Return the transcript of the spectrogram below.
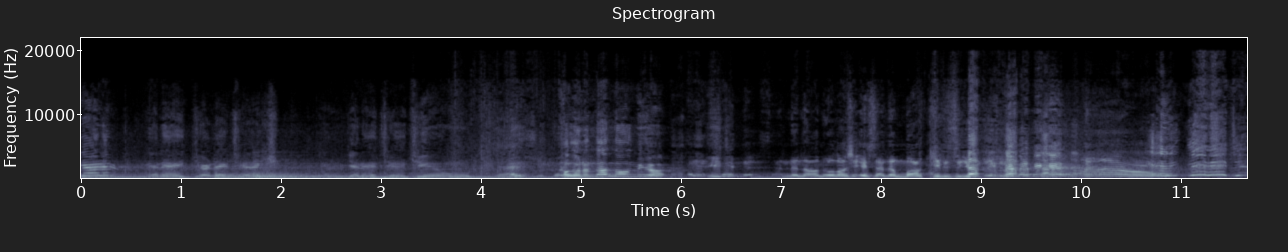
Gene, gene gelecek, gelecek yıl. Kalınından da olmuyor. İyice. Sende, sende nami olan şey eserde Mart kedisi gibi durdu. Gele- Gelecek,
